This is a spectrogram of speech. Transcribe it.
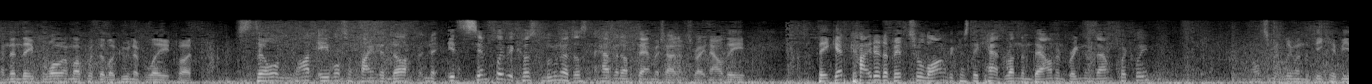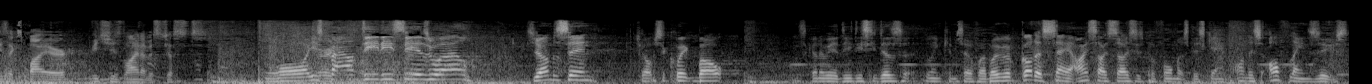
and then they blow him up with the Laguna Blade, but still not able to find enough. And it's simply because Luna doesn't have enough damage items right now. They they get kited a bit too long because they can't run them down and bring them down quickly. Ultimately, when the BKBs expire, Vici's lineup is just Oh, he's found DDC as well. Jumps in, drops a quick bolt. It's going to be a DDC does link himself up. But I've got to say, Ice Ice Ice's performance this game on this offlane Zeus,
